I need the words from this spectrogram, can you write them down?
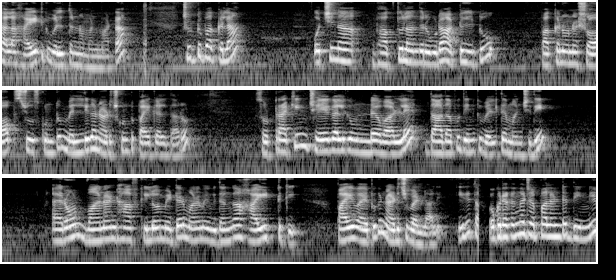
చాలా హైట్కి వెళ్తున్నాం అనమాట చుట్టుపక్కల వచ్చిన భక్తులందరూ కూడా అటు ఇటు పక్కన ఉన్న షాప్స్ చూసుకుంటూ మెల్లిగా నడుచుకుంటూ పైకి వెళ్తారు సో ట్రెక్కింగ్ చేయగలిగి ఉండే వాళ్ళే దాదాపు దీనికి వెళ్తే మంచిది. Around one and half kilometre మనం ఈ విధంగా హైట్కి పై వైపుకి నడిచి వెళ్ళాలి. ఇది ఒక రకంగా చెప్పాలంటే దీన్ని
